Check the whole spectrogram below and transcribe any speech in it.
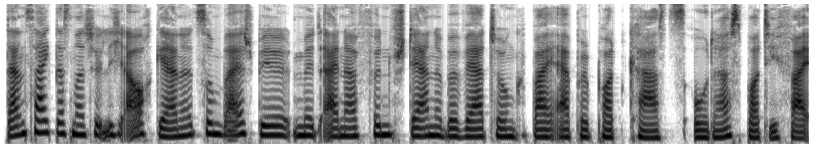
dann zeigt das natürlich auch gerne, zum Beispiel mit einer 5-Sterne-Bewertung bei Apple Podcasts oder Spotify.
